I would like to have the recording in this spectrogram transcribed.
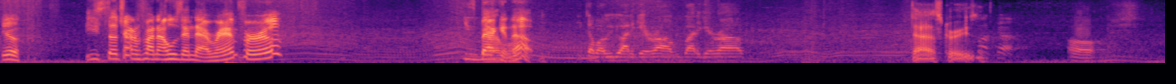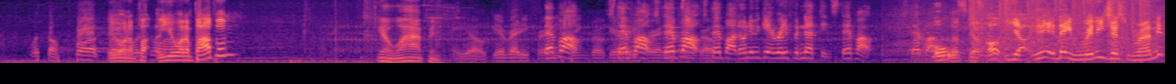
Yo, you still trying to find out who's in that ram for real? He's backing up. You talking about we gotta get robbed? We gotta get robbed? That's crazy. Oh, what the fuck? You want to pop? You want to pop him? Yo, what happened? Hey, yo, get ready for Step anything, out. bro. Get Step ready out. for Step anything, out. bro. Step out. Don't even get ready for nothing. Step out. Step out. Oh. Let's go. Oh, yo, they, they really just running?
